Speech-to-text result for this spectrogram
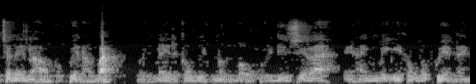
Cho nên là họ có quyền họ bắt. Và đây là công việc nội bộ của Venezuela. Thì anh Mỹ không có quyền anh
